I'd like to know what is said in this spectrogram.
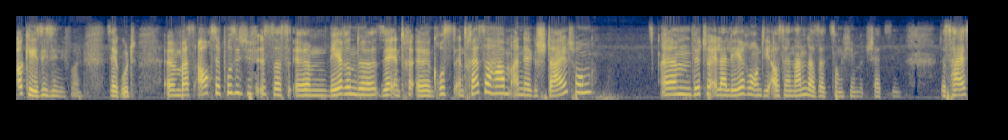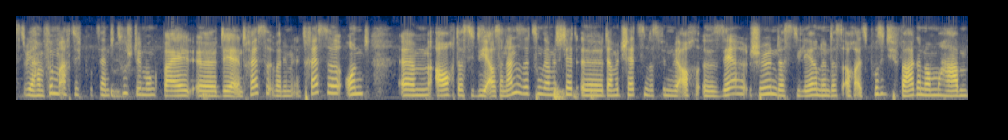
Okay, Sie sehen die Folie. Sehr gut. Ähm, was auch sehr positiv ist, dass ähm, Lehrende sehr inter äh, großes Interesse haben an der Gestaltung ähm, virtueller Lehre und die Auseinandersetzung hiermit schätzen. Das heißt, wir haben 85 Prozent Zustimmung bei äh, der Interesse, bei dem Interesse und ähm, auch, dass sie die Auseinandersetzung damit, äh, damit schätzen. Das finden wir auch äh, sehr schön, dass die Lehrenden das auch als positiv wahrgenommen haben,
